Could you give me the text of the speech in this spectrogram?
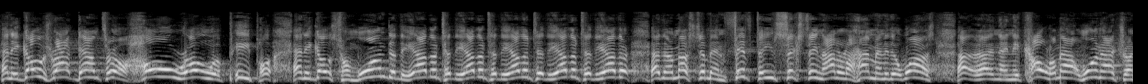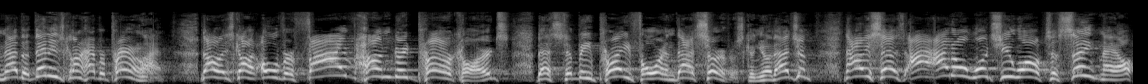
and he goes right down through a whole row of people and he goes from one to the other to the other to the other to the other to the other and there must have been 15, 16, I don't know how many there was. Uh, and then he called them out one after another. Then he's going to have a prayer line. Now he's got over 500 prayer cards that's to be prayed for in that service. Can you imagine? Now he says, I, I don't want you all to think now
